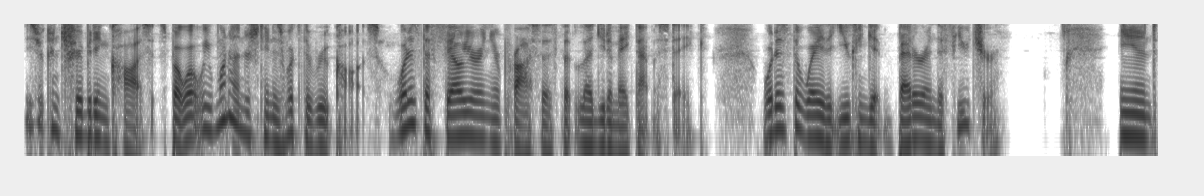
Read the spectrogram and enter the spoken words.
These are contributing causes, but what we want to understand is what's the root cause? What is the failure in your process that led you to make that mistake? What is the way that you can get better in the future? And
